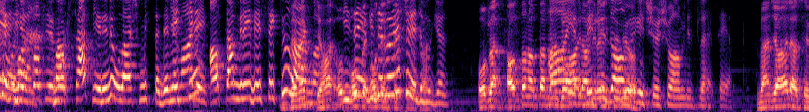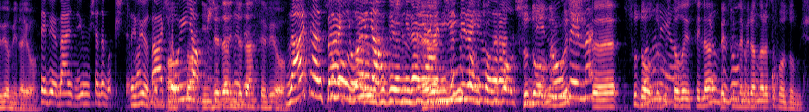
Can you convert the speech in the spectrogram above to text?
şey bugün. Maksat yerine Maksat yerine ulaşmışsa demek Kemal ki Bey. alttan bireyi destekliyorlar Demek mı? ki ha, o, o, Bize, o bize böyle destekliyor söyledi ben. bugün. O ben alttan alttan bence Hayır, hala Mira'yı Betül dalga seviyor. geçiyor şu an bizle. Şaka yaptım. Bence hala seviyor Mira'yı o. Seviyor bence yumuşadı bakışları. Seviyor tabii. Belki oyun Alttan, yapmışızdır inceden inceden seviyor. o. Zaten su Belki oyun bozlarımızı diyor yapmışız Miray. diye. Yani Hani değil mi Mira sonuç yıldız olarak? olsun Su diye. Ne oldu doldurmuş, hemen? e, su doldurmuş dolayısıyla Yıldız Betül'le oldu Mira'nın arası bozulmuş.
